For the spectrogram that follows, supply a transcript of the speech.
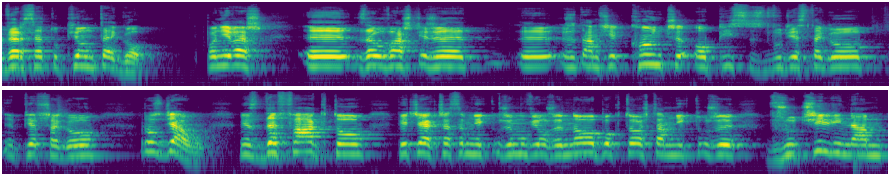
wersetu 5. Ponieważ y, zauważcie, że, y, że tam się kończy opis z 21 rozdziału. Więc de facto, wiecie, jak czasem niektórzy mówią, że no, bo ktoś tam, niektórzy wrzucili nam.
